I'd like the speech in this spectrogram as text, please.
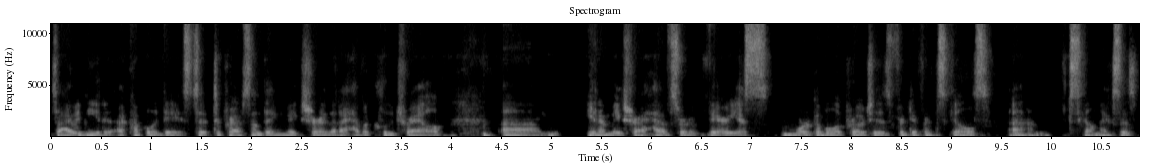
So I would need a, couple of days to, to prep something, make sure that I have a clue trail, um, you know, make sure I have sort of various workable approaches for different skills, um, skill mixes.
